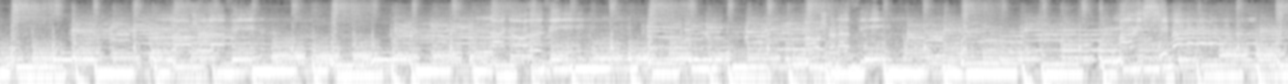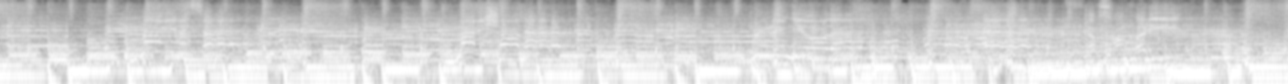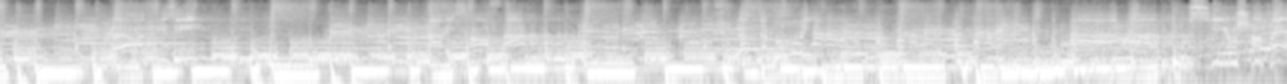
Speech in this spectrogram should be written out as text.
La grande ville mange la vie. Marie Marie Deus,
